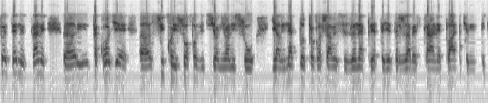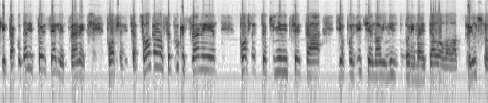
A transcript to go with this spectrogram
To je s jedne strane e, takođe e, svi koji su opozicioni, oni su, jeli, ne proglašavaju se za neprijatelje države, strane, plaćenike i tako dalje. To je s jedne strane posledica toga, a sa druge strane je posledica činjenice da i opozicija na ovim izborima je delovala prilično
